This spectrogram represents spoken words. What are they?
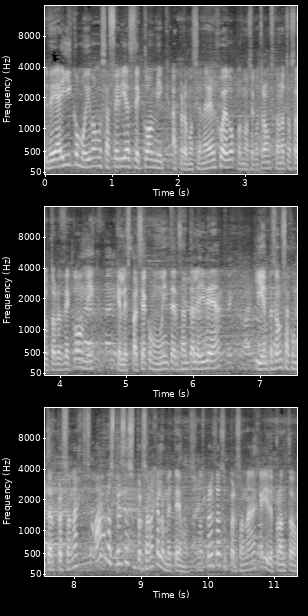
De ahí, como íbamos a ferias de cómic a promocionar el juego, pues nos encontramos con otros autores de cómic que les parecía como muy interesante la idea y empezamos a juntar personajes. Ah, nos presta su personaje, lo metemos. Nos presta su personaje y de pronto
